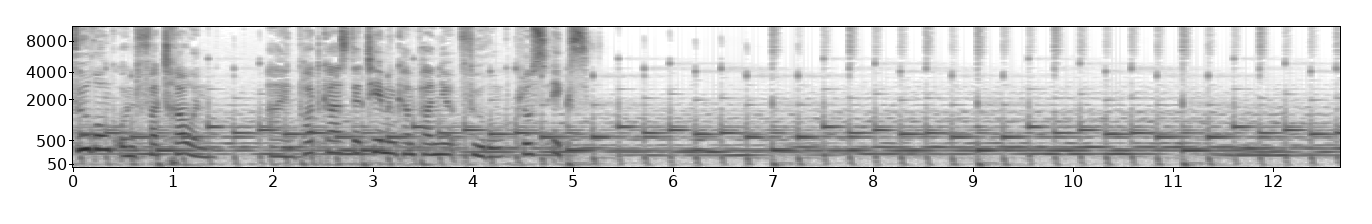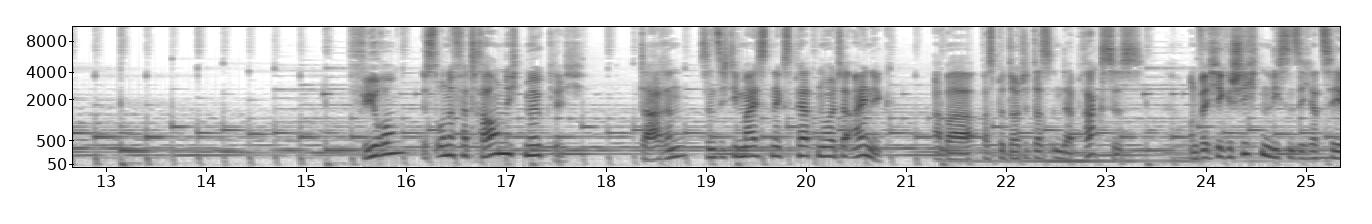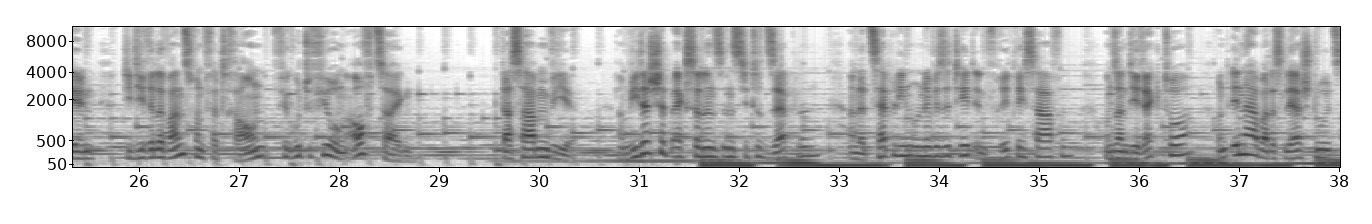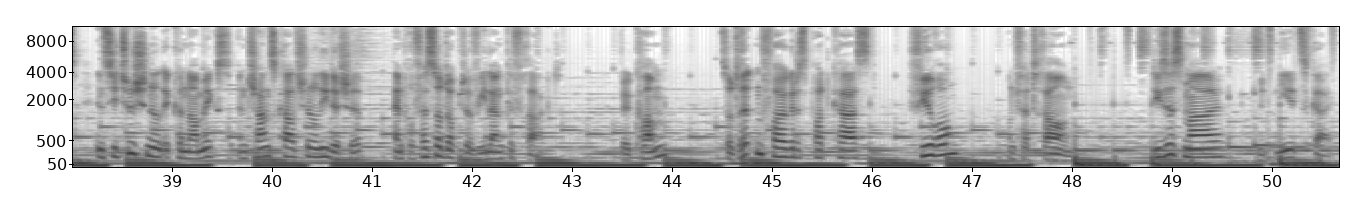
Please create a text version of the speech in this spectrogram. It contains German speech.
Führung und Vertrauen. Ein Podcast der Themenkampagne Führung plus X. Führung ist ohne Vertrauen nicht möglich. Darin sind sich die meisten Experten heute einig. Aber was bedeutet das in der Praxis? Und welche Geschichten ließen sich erzählen, die die Relevanz von Vertrauen für gute Führung aufzeigen? Das haben wir am Leadership Excellence Institute Zeppelin an der Zeppelin-Universität in Friedrichshafen unseren Direktor und Inhaber des Lehrstuhls Institutional Economics and Transcultural Leadership, Herrn Prof. Dr. Wieland, gefragt. Willkommen zur dritten Folge des Podcasts Führung und Vertrauen. Dieses Mal mit Nils Geib.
